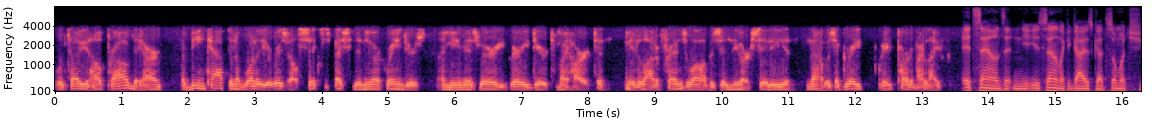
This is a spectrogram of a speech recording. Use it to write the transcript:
will tell you how proud they are of being captain of one of the original six, especially the New York Rangers. I mean, it's very, very dear to my heart and made a lot of friends while I was in New York City, and that was a great, great part of my life it sounds it, and you, sound like a guy who's got so much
